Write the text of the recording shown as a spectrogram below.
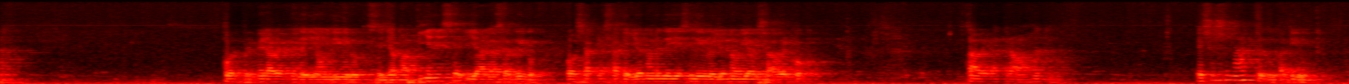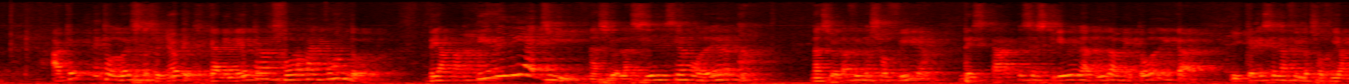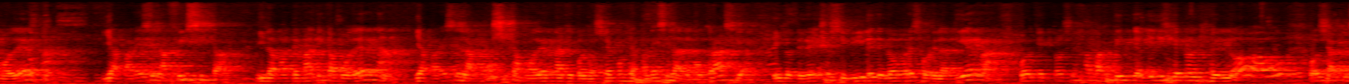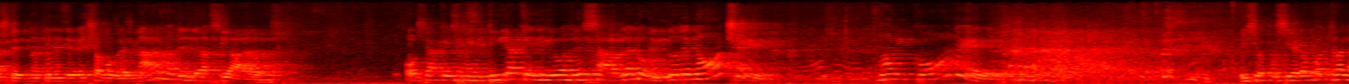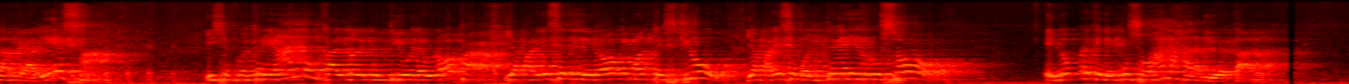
Por primera vez me leía un libro que se llama Piense y hágase rico. O sea que hasta que yo no me leí ese libro yo no había usado el coco. Estaba era trabajando. Eso es un acto educativo. ¿A qué viene todo esto, señores? Galileo transforma el mundo. De a partir de allí nació la ciencia moderna, nació la filosofía. Descartes escribe la duda metódica y crece la filosofía moderna. Y aparece la física y la matemática moderna, y aparece la música moderna que conocemos, y aparece la democracia y los derechos civiles del hombre sobre la tierra. Porque entonces a partir de allí dijeron, hello, o sea que ustedes no tienen derecho a gobernarnos, desgraciados. O sea que es mentira que Dios les habla al oído de noche. Maricones. Y se opusieron contra la realeza. Y se fue creando un caldo de cultivo en Europa. Y aparece Diderot y Montesquieu. Y aparece Voltaire y Rousseau. El hombre que le puso alas a la libertad.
